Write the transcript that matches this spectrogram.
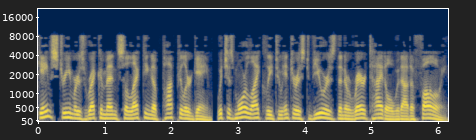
game streamers recommend selecting a popular game, which is more likely to interest viewers than a rare title without a following.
